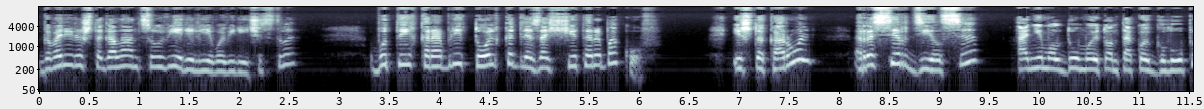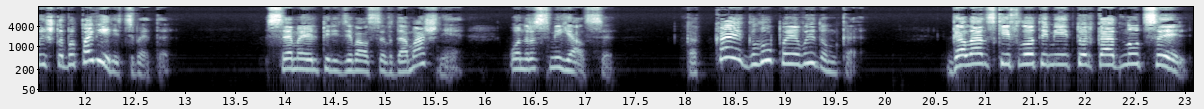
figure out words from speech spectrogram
говорили, что голландцы уверили его величество, будто их корабли только для защиты рыбаков, и что король рассердился, они, мол, думают, он такой глупый, чтобы поверить в это. Сэмюэль переодевался в домашнее, он рассмеялся. Какая глупая выдумка! Голландский флот имеет только одну цель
